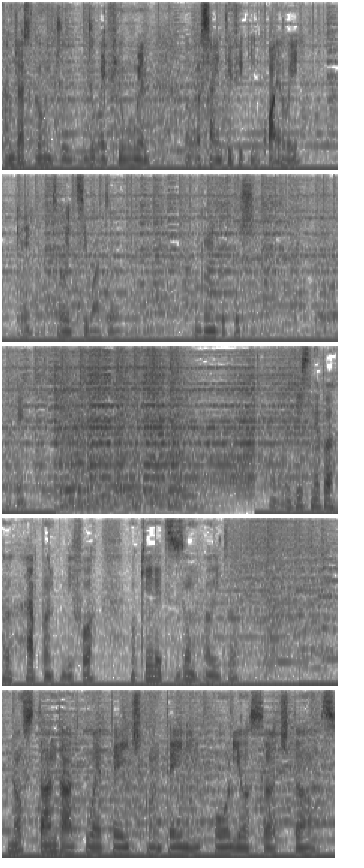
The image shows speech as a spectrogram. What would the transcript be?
I'm just going to do, if you will, uh, a scientific inquiry. Okay, so let's see what uh, I'm going to push. Okay. Uh, this never happened before. Okay, let's zoom a little. No standard web page containing all your search terms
